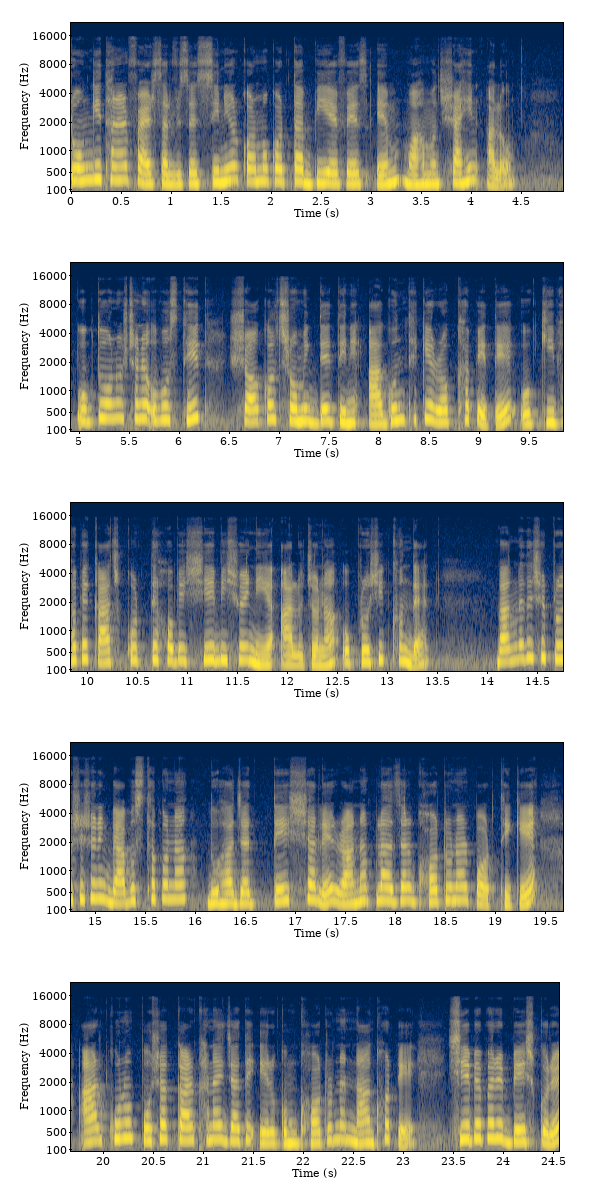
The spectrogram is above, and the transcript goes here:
টঙ্গী থানার ফায়ার সার্ভিসের সিনিয়র কর্মকর্তা B F S M Mohammad Shahin Alam. উক্ত অনুষ্ঠানে উপস্থিত সকল শ্রমিকদের তিনি আগুন থেকে রক্ষা পেতে ও কীভাবে কাজ করতে হবে সে বিষয় নিয়ে আলোচনা ও প্রশিক্ষণ দেন। বাংলাদেশের প্রশাসনিক ব্যবস্থাপনা দু হাজার তেইশ সালে রানা প্লাজার ঘটনার পর থেকে আর কোনো পোশাক কারখানায় যাতে এরকম ঘটনা না ঘটে, সে ব্যাপারে বেশ করে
